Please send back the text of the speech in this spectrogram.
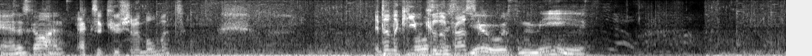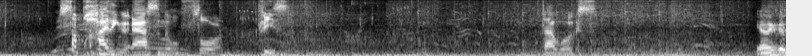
And it's gone. Executioner moment. It doesn't keep It oh, kill the just press. you, it was me. Stop hiding your ass in the floor, please. That works. Yeah, like the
